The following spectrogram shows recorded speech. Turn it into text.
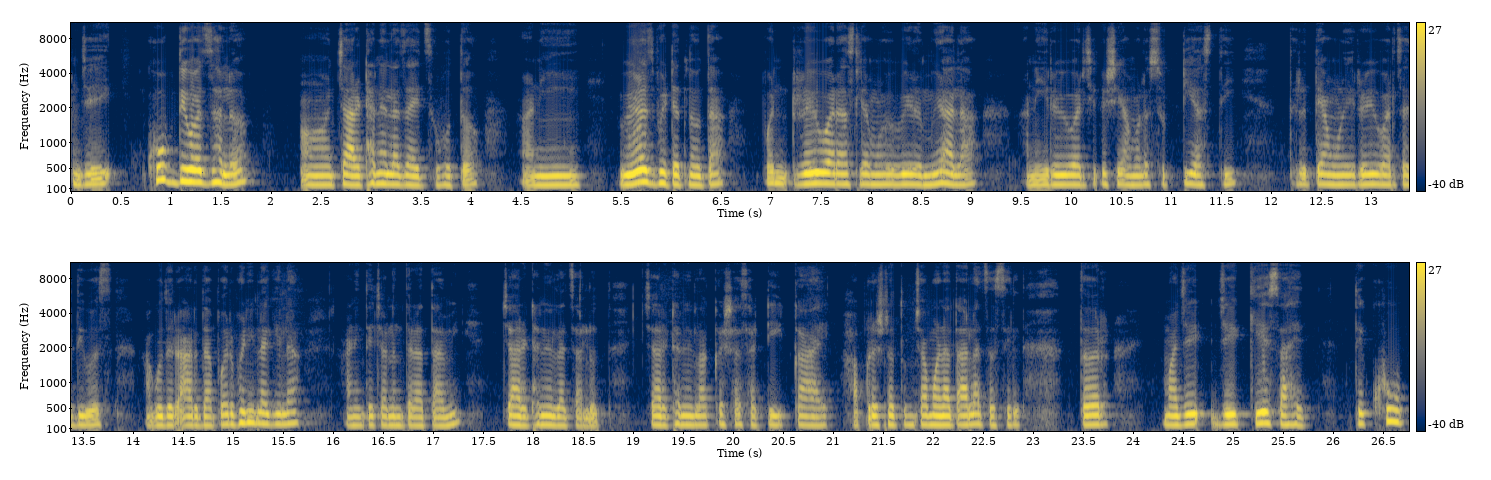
म्हणजे खूप दिवस झालं चारठाण्याला जायचं होतं. आणि वेळच भेटत नव्हता. पण रविवार असल्यामुळे वेळ मिळाला आणि रविवारची कशी आम्हाला सुट्टी असती तर त्यामुळे रविवारचा दिवस अगोदर अर्धा परभणीला गेला आणि त्याच्यानंतर आता आम्ही चारठाण्याला चालोत चारठाण्याला कशासाठी काय हा प्रश्न तुमच्या मनात आलाच असेल तर माझे जे केस आहेत ते खूप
